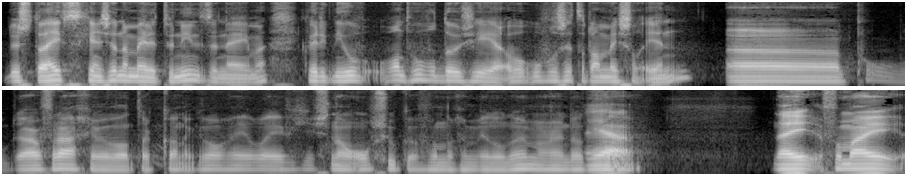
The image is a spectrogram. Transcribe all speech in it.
Dus dan heeft het geen zin om melatonine te nemen. Ik weet niet, hoe, want hoeveel doseren, hoeveel zit er dan meestal in? Uh, poeh, daar vraag je me wat. Daar kan ik wel heel eventjes snel opzoeken van de gemiddelde. Maar dat, Ja. uh, nee, voor mij,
